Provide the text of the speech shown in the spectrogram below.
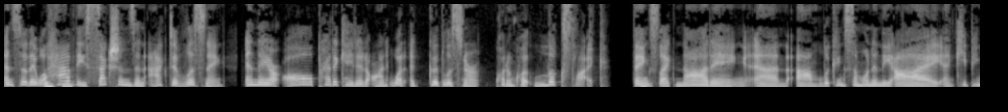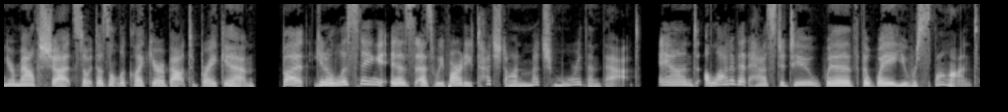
And so they will have these sections in active listening and they are all predicated on what a good listener, quote unquote, looks like. Things like nodding and um, looking someone in the eye and keeping your mouth shut so it doesn't look like you're about to break in. But, you know, listening is, as we've already touched on, much more than that. And a lot of it has to do with the way you respond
